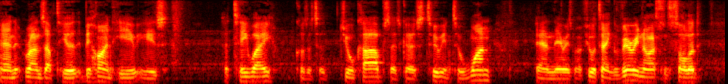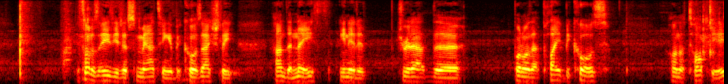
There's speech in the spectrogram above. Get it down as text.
and it runs up to here. Behind here is a T-way, because it's a dual carb, so it goes two into one, and there is my fuel tank, very nice and solid. It's not as easy just mounting it because actually underneath you need to drill out the bottom of that plate because on the top here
